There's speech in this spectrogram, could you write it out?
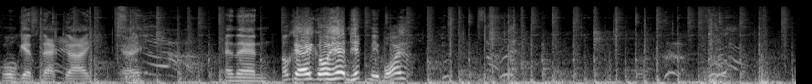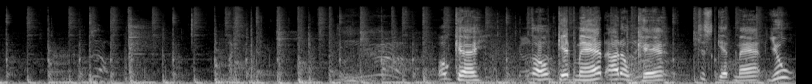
We'll get that guy. Okay. And then, okay, go ahead and hit me, boy. Okay. No, get mad. I don't care. Just get mad. You.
